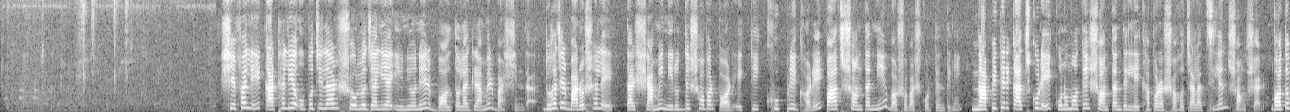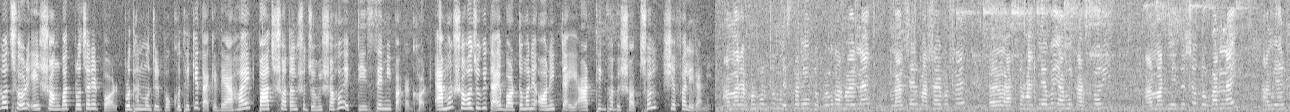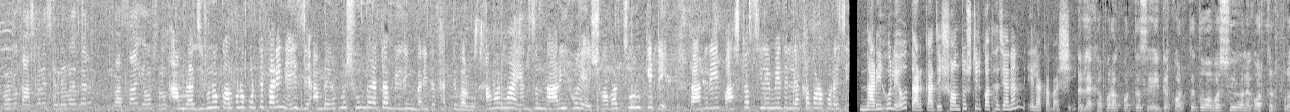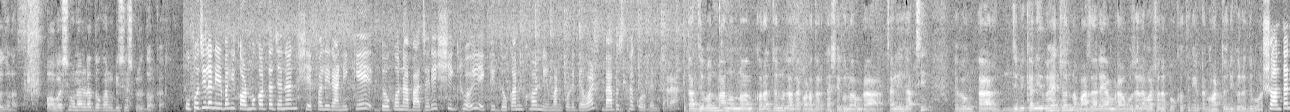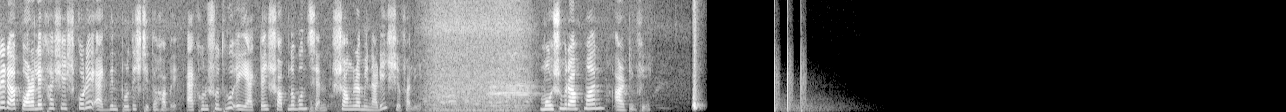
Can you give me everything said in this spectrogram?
শেফালি কাঠালিয়া উপজেলার শৌলজালিয়া ইউনিয়নের বলতলা গ্রামের বাসিন্দা। দু হাজার বারো সালে তার স্বামী নিরুদ্দেশ হবার পর একটি খুপড়ি ঘরে পাঁচ সন্তান নিয়ে বসবাস করতেন তিনি। নাপিতের কাজ করে কোনো মতে সন্তানদের লেখাপড়া সহ চালাচ্ছিলেন সংসার। গত বছর এই সংবাদ প্রচারের পর প্রধানমন্ত্রীর পক্ষ থেকে তাকে দেয়া হয় পাঁচ শতাংশ জমি সহ একটি সেমি পাকা ঘর। এমন সহযোগিতায় বর্তমানে অনেকটাই আর্থিকভাবে সচ্ছল শেফালি রানী। আমার এখন হয় নাই। মানুষের বাসায় বসে একটু হাত নেবই আমি কাজ করি। আমার নিজস্ব দোকান নাই, আমি এরকমভাবে কাজ করে ছেলে মেয়েদের আমরা জীবনেও কল্পনা করতে পারি নাই যে আমরা এরকম সুন্দর একটা বিল্ডিং বাড়িতে থাকতে পারব। আমার মা একজন নারী হয়ে সবার চুল কেটে তাদের এই পাঁচটা ছেলে মেয়েদের লেখাপড়া করেছে নারী হলেও তার কাজে সন্তুষ্টির কথা জানান এলাকাবাসী। লেখাপড়া করতেছে এইটা করতে তো অবশ্যই অনেক অর্থের প্রয়োজন আছে। অবশ্যই ওনার দোকান বিশেষ করে দরকার। উপজেলা নির্বাহী কর্মকর্তা জানান শেফালি রানীকে দোগনা বাজারে শীঘ্রই একটি দোকান ঘর নির্মাণ করে দেওয়ার ব্যবস্থা করবেন তারা। তার জীবনমান উন্নয়ন করার জন্য যা যা করা দরকার সেগুলো আমরা চালিয়ে যাচ্ছি। এবং তার জীবিকা নির্বাহের জন্য বাজারে আমরা উপজেলা প্রশাসনের পক্ষ থেকে একটা ঘর তৈরি করে দেব। সন্তানেরা পড়ালেখা শেষ করে একদিন প্রতিষ্ঠিত হবে। এখন শুধু এই একটাই স্বপ্ন বুনছেন সংগ্রামী নারী শেফালি। মৌসুম রহমান আর টিভি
